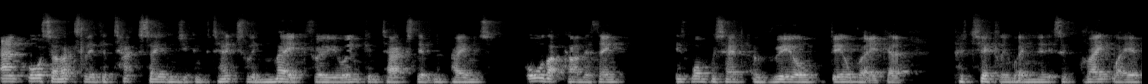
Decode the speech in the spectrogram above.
And also actually the tax savings you can potentially make through your income tax, dividend payments, all that kind of thing is 1% a real deal breaker, particularly when it's a great way of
